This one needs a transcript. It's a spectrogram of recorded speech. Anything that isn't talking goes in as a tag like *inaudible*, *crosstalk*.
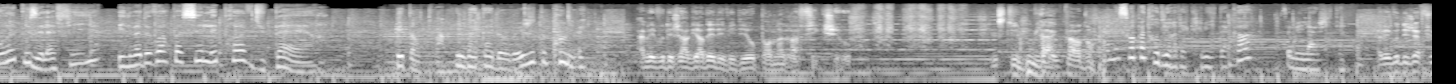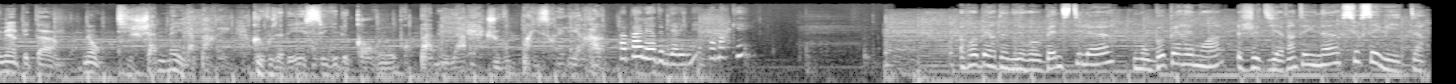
Pour épouser la fille, il va devoir passer l'épreuve du père. Détends-toi, il va t'adorer, je te promets. Avez-vous déjà regardé des vidéos pornographiques chez vous *laughs* C'est une blague, pardon. Ne sois pas trop dur avec lui, d'accord? Celui-là, j'y tiens. Avez-vous déjà fumé un pétard? Non. Si jamais il apparaît que vous avez essayé de corrompre Pamela, je vous briserai les reins. Papa a l'air de bien l'aimer, t'as remarqué? Robert De Niro, Ben Stiller, Mon beau-père et moi, jeudi à 21h sur C8.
